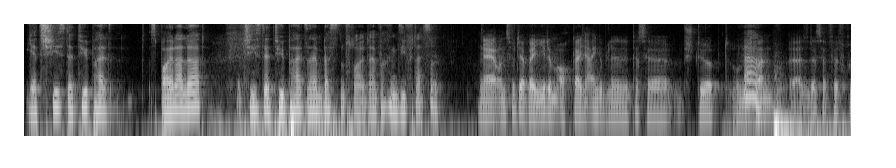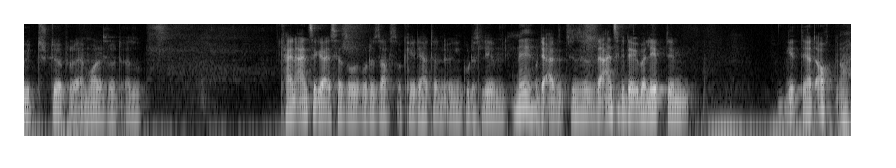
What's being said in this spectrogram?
Jetzt schießt der Typ halt, Spoiler Alert, jetzt schießt der Typ halt seinen besten Freund einfach in die Fresse. Naja, uns wird ja bei jedem auch gleich eingeblendet, dass er stirbt und Ja. wann, also dass er verfrüht stirbt oder ermordet wird. Also kein einziger ist ja so, wo du sagst, okay, der hat dann irgendwie ein gutes Leben. Nee. Und der, beziehungsweise der Einzige, der überlebt, dem der hat auch. ah.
